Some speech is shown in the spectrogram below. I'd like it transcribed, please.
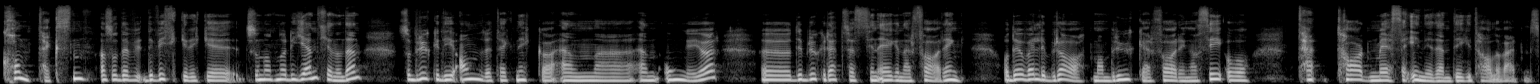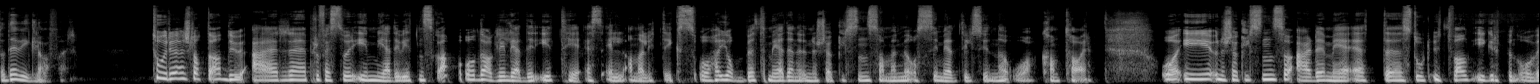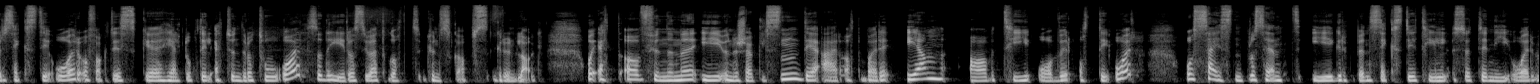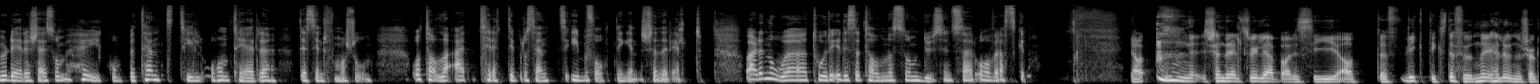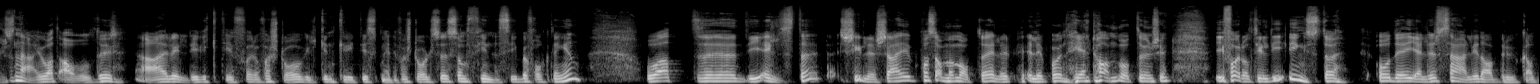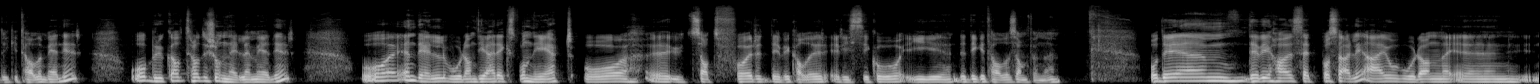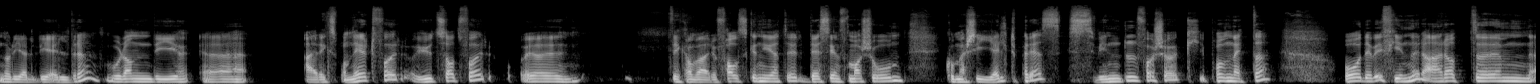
konteksten. Altså det, det, virker ikke sånn at Når de gjenkjenner den, så bruker de andre teknikker enn en unge gjør. Eh, de bruker rett og slett sin egen erfaring. Og det er jo veldig bra at man bruker erfaringa si og tar den med seg inn i den digitale verden. Så det er vi glad for. Tore Slåtta, du er eh, professor i medievitenskap og daglig leder i TSL Analytics, og har jobbet med denne undersøkelsen sammen med oss i Medietilsynet og Kantar. Og I undersøkelsen så er det med et eh, stort utvalg i gruppen over 60 år, og faktisk eh, helt opp til 102 år, så det gir oss jo et godt kunnskapsgrunnlag. Og Et av funnene i undersøkelsen det er at bare én av ti over 80 år, og 16% i gruppen 60 til 79 år vurderer seg som høykompetent til å håndtere desinformasjon. Og tallet er 30% i befolkningen generelt. Og er det noe, Tore, i disse tallene som du syns er overraskende? Ja, Generelt vil jeg bare si at det viktigste funnet i hele undersøkelsen er jo at alder er veldig viktig for å forstå hvilken kritisk medieforståelse som finnes i befolkningen. Og at eh, de eldste skiller seg på samme måte, eller, eller på en helt annen måte, unnskyld, i forhold til de yngste. Og det gjelder særlig da bruk av digitale medier og bruk av tradisjonelle medier og en del hvordan de er eksponert og eh, utsatt for det vi kaller risiko i det digitale samfunnet. Og det, det, vi har sett på særlig, er jo hvordan, eh, når det gjelder de eldre, hvordan de eh, er eksponert for og utsatt for. Det kan være falske nyheter, desinformasjon, kommersielt press, svindelforsøk på nettet. Og det vi finner, er at,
